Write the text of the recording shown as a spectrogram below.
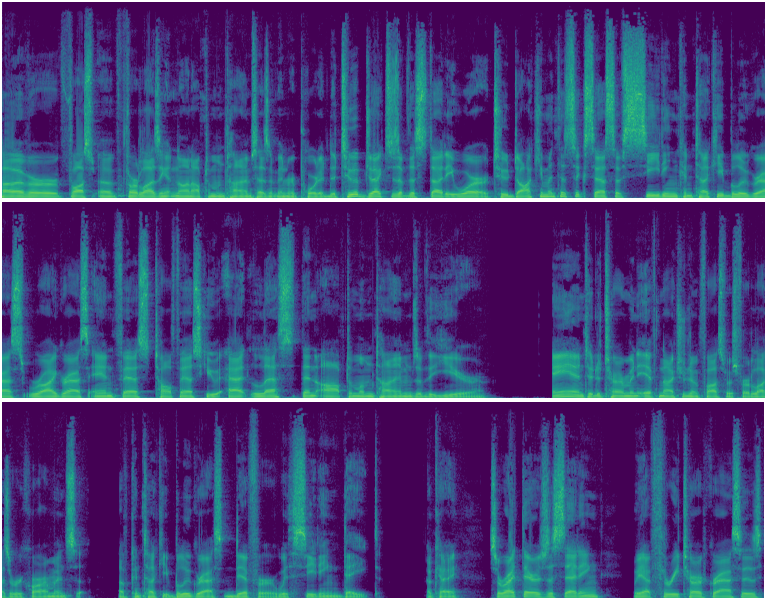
However, uh, fertilizing at non optimum times hasn't been reported. The two objectives of the study were to document the success of seeding Kentucky bluegrass, ryegrass, and fest, tall fescue at less than optimum times of the year, and to determine if nitrogen phosphorus fertilizer requirements of Kentucky bluegrass differ with seeding date. Okay, so right there is the setting. We have three turf grasses.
